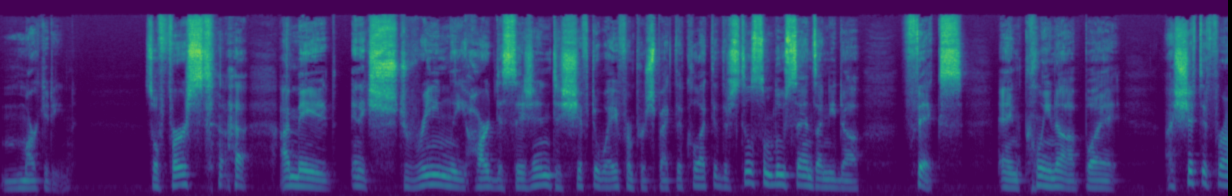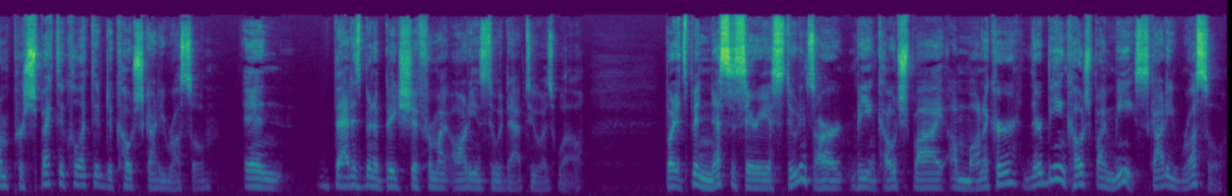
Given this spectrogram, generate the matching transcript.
marketing. So, first, I made an extremely hard decision to shift away from Perspective Collective. There's still some loose ends I need to fix and clean up, but I shifted from Perspective Collective to Coach Scotty Russell. And that has been a big shift for my audience to adapt to as well. But it's been necessary as students aren't being coached by a moniker, they're being coached by me, Scotty Russell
